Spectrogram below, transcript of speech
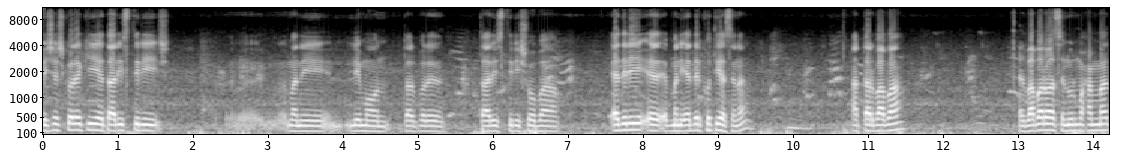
বিশেষ করে কি তার স্ত্রী মানে লিমন, তারপরে তার স্ত্রী শোভা, এদেরই মানে এদের ক্ষতি আছে না? আর তার বাবা? এর বাবারও আছে নূর মোহাম্মদ।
